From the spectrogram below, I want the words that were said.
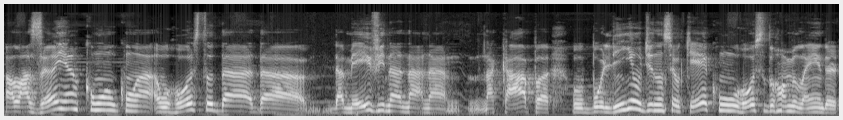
a lasanha com, com a, o rosto da, da, da Maeve na, na, na, na, capa, o bolinho de não sei o que com o rosto do Homelander.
